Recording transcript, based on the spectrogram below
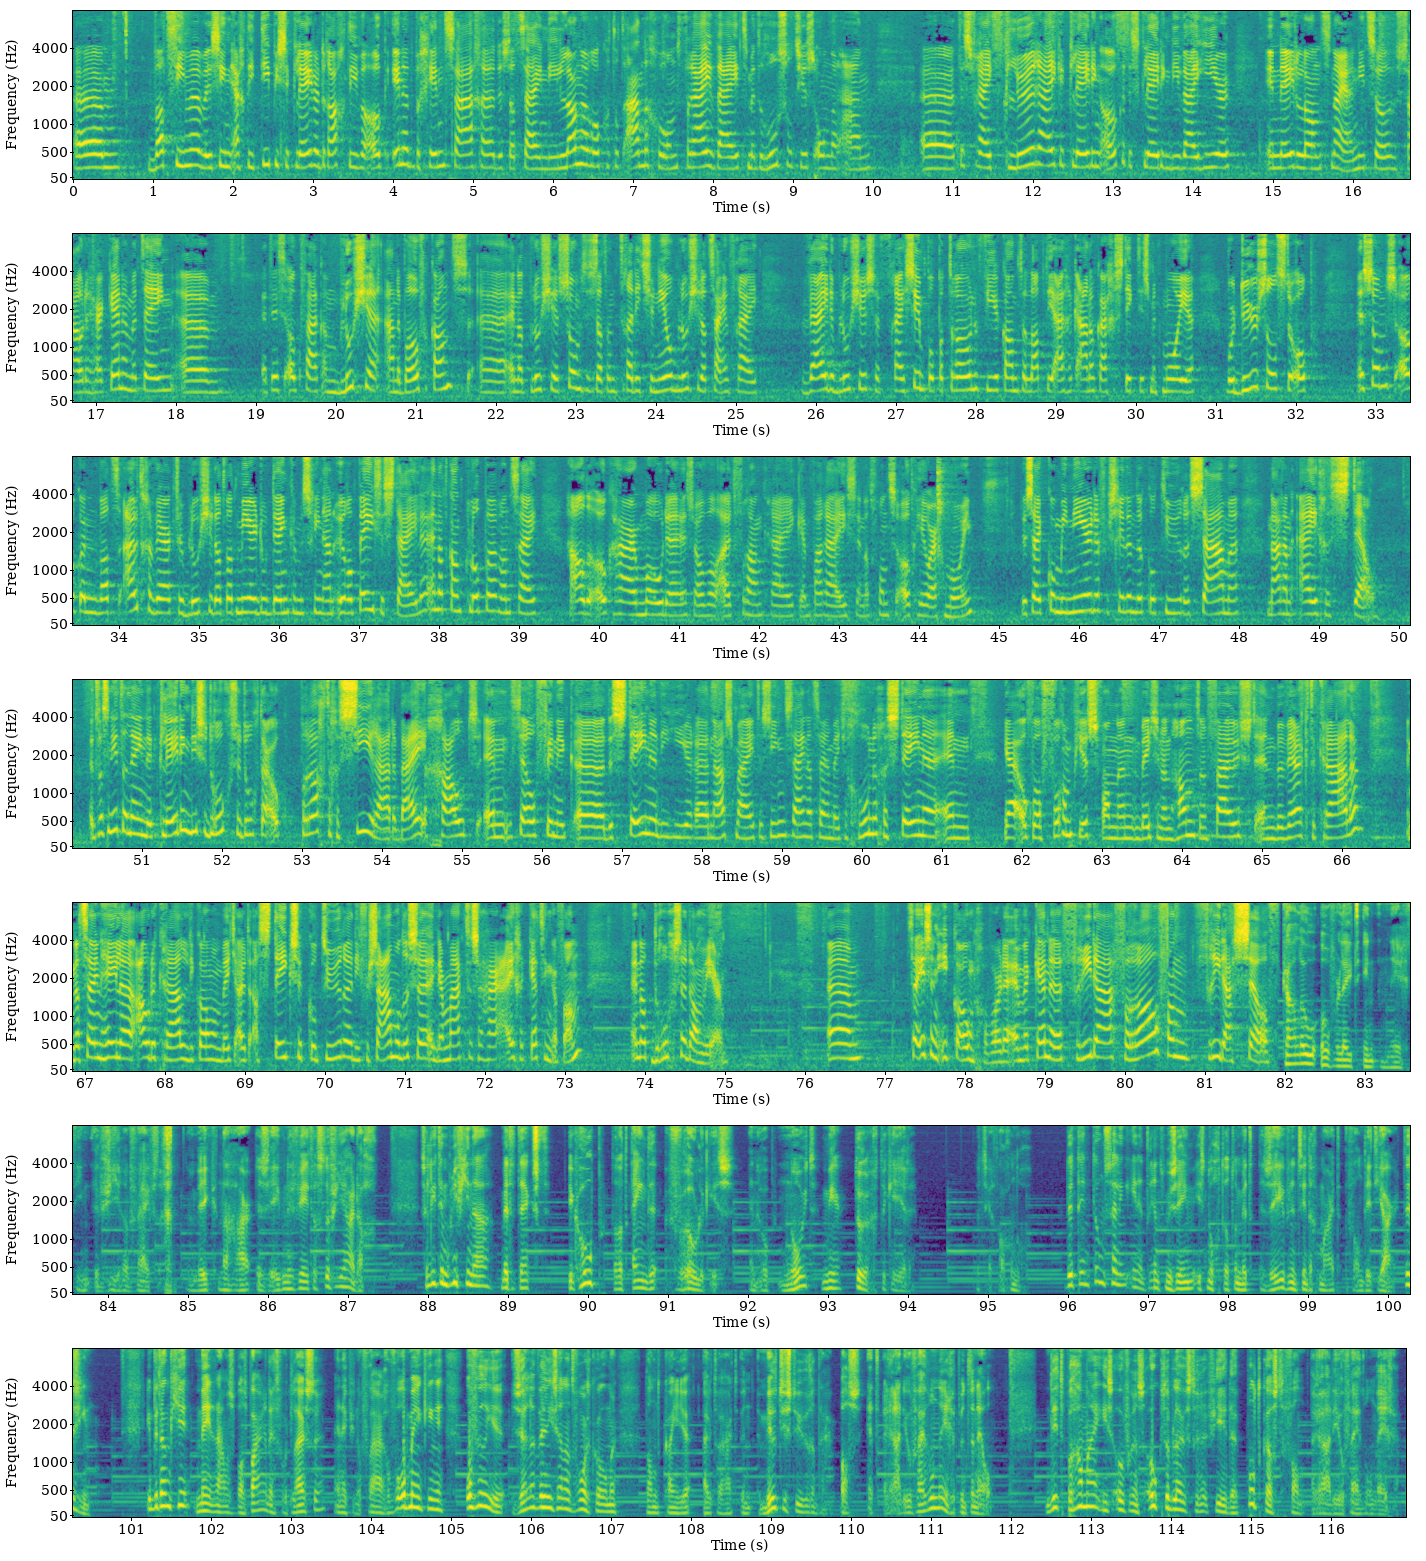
Um, wat zien we? We zien echt die typische klederdracht die we ook in het begin zagen. Dus dat zijn die lange rokken tot aan de grond, vrij wijd met roeseltjes onderaan. Uh, het is vrij kleurrijke kleding ook. Het is kleding die wij hier in Nederland nou ja, niet zo zouden herkennen meteen. Um, het is ook vaak een blouseje aan de bovenkant. Uh, en dat blouseje, soms is dat een traditioneel blouseje. Dat zijn vrij wijde blouses, een vrij simpel patroon, een vierkante lap die eigenlijk aan elkaar gestikt is met mooie borduursels erop. En soms ook een wat uitgewerkter blouseje dat wat meer doet denken misschien aan Europese stijlen. En dat kan kloppen, want zij haalde ook haar mode en zo wel uit Frankrijk en Parijs. En dat vond ze ook heel erg mooi. Dus zij combineerde verschillende culturen samen naar een eigen stijl. Het was niet alleen de kleding die ze droeg, ze droeg daar ook prachtige sieraden bij. Goud en zelf vind ik uh, de stenen die hier uh, naast mij te zien zijn, dat zijn een beetje groenige stenen en ja, ook wel vormpjes van een, beetje een hand, een vuist en bewerkte kralen. En dat zijn hele oude kralen, die komen een beetje uit de Azteekse culturen. Die verzamelden ze en daar maakten ze haar eigen kettingen van. En dat droeg ze dan weer. Um, zij is een icoon geworden en we kennen Frida vooral van Frida zelf. Kahlo overleed in 1954, een week na haar 47ste verjaardag. Ze liet een briefje na met de tekst: Ik hoop dat het einde vrolijk is en hoop nooit meer terug te keren. Dat zegt al genoeg. De tentoonstelling in het Drents Museum is nog tot en met 27 maart van dit jaar te zien. Ik bedank je, mede namens Bas Barendrecht, voor het luisteren. En heb je nog vragen of opmerkingen, of wil je zelf wel eens aan het woord komen, dan kan je uiteraard een mailtje sturen naar bas.radio509.nl. Dit programma is overigens ook te beluisteren via de podcast van Radio 509.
